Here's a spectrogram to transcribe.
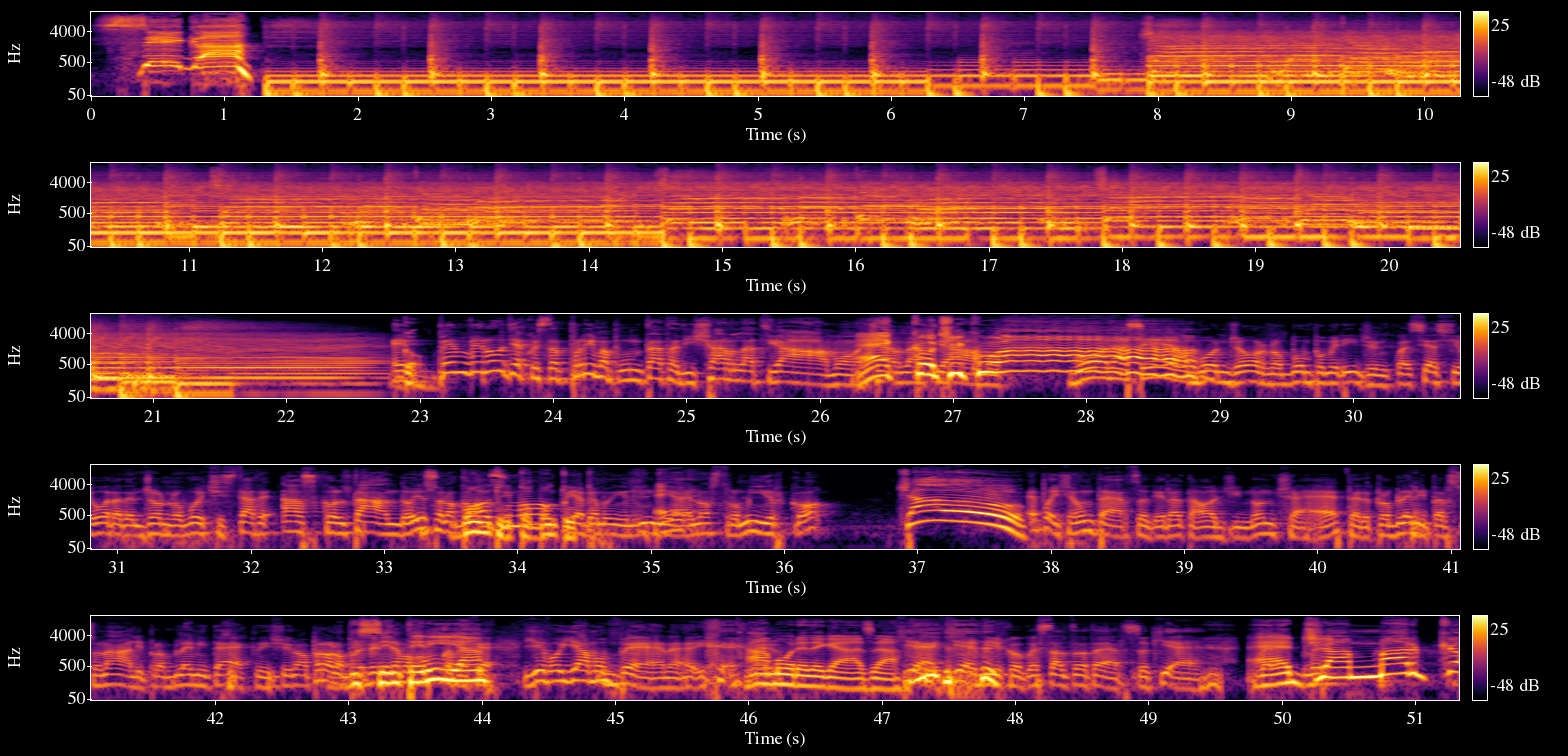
Sigla! Questa prima puntata di Ciarlatiamo. Eccoci Ciarlatiamo. qua! Buonasera, buongiorno, buon pomeriggio, in qualsiasi ora del giorno voi ci state ascoltando. Io sono Buon Cosimo, tutto, buon qui tutto. abbiamo in linea Eh. il nostro Mirko. Ciao! E poi c'è un terzo che in realtà oggi non c'è per problemi personali, problemi tecnici, no? Però lo presentiamo perché gli vogliamo bene. Amore de casa. Chi è? Chi è Mirko quest'altro terzo? Chi è? È Beh, Gianmarco!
